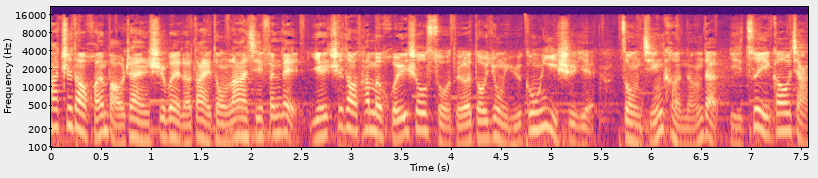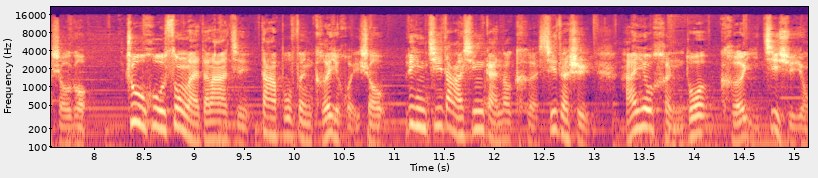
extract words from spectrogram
他知道环保站是为了带动垃圾分类，也知道他们回收所得都用于公益事业，总尽可能的以最高价收购。住户送来的垃圾大部分可以回收，令姬大兴感到可惜的是，还有很多可以继续用。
